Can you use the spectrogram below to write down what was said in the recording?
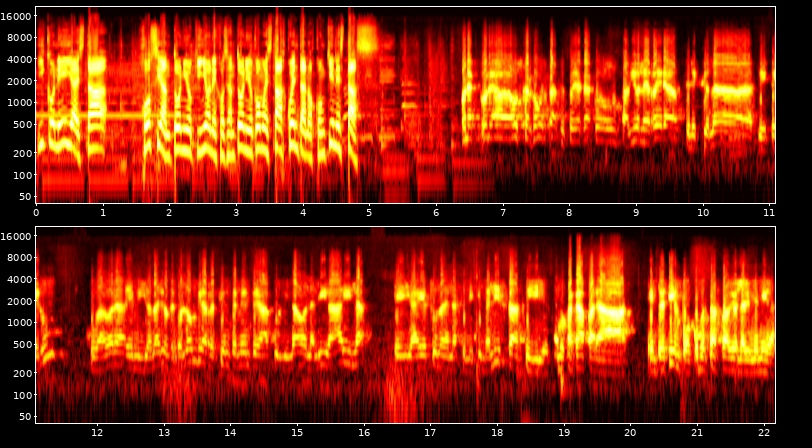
y con ella está José Antonio Quiñones. José Antonio, ¿cómo estás? Cuéntanos, ¿con quién estás? Hola, hola Oscar, ¿cómo estás? Estoy acá con Fabiola Herrera, seleccionada de Perú, jugadora de Millonarios de Colombia, recientemente ha culminado la Liga Águila, ella es una de las semifinalistas y estamos acá para entretiempo. ¿Cómo estás Fabiola? Bienvenida.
